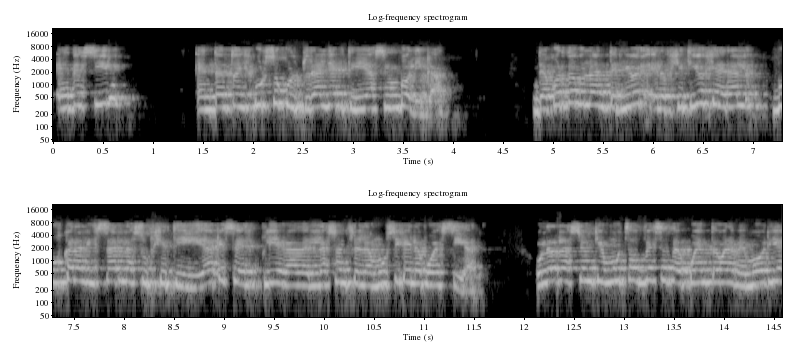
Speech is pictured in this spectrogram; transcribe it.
es decir, en tanto discurso cultural y actividad simbólica. De acuerdo con lo anterior, el objetivo general busca analizar la subjetividad que se despliega del lazo entre la música y la poesía, una relación que muchas veces da cuenta de una memoria,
